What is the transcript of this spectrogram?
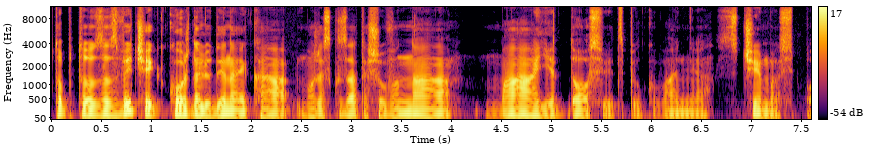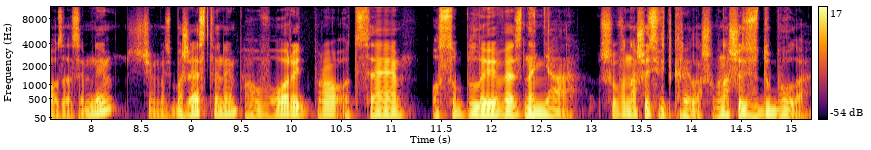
Тобто, зазвичай кожна людина, яка може сказати, що вона має досвід спілкування з чимось позаземним, з чимось божественним, говорить про оце особливе знання що вона щось відкрила, що вона щось здобула.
